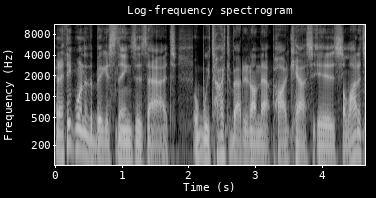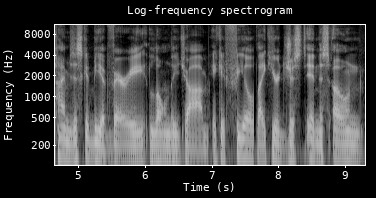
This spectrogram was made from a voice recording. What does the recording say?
And I think one of the biggest things is that we talked about it on that podcast is a lot of times this could be a very lonely job. It could feel like you're just in this own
